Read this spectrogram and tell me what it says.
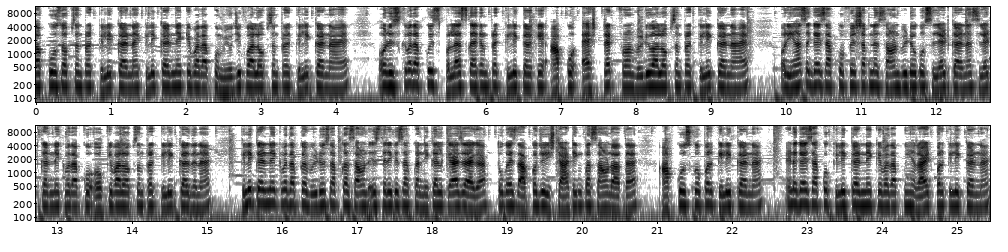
तो आपको उस ऑप्शन पर क्लिक करना है। क्लिक करने के बाद आपको म्यूज़िक वाले ऑप्शन पर क्लिक करना है और इसके बाद आपको इस प्लस का आइकन पर क्लिक करके आपको एक्सट्रैक्ट फ्रॉम वीडियो वाले ऑप्शन पर क्लिक करना है। और यहाँ से गैस आपको फिर से अपने साउंड वीडियो को सिलेक्ट करना है। सिलेक्ट करने के बाद आपको ओके वाले ऑप्शन पर क्लिक कर देना है। क्लिक करने के बाद आपका वीडियो से आपका साउंड इस तरीके से आपका निकल के आ जाएगा। तो गैस आपका जो स्टार्टिंग पर साउंड आता है, आपको उसके ऊपर क्लिक करना है। एंड गैस आपको क्लिक करने के बाद आपको यहाँ राइट पर क्लिक करना है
